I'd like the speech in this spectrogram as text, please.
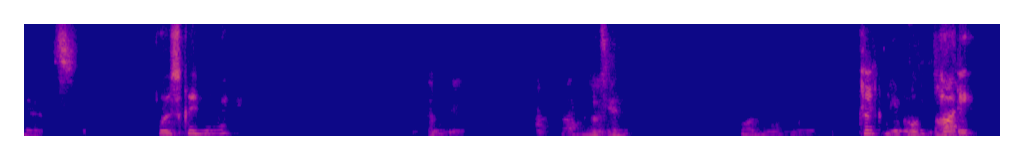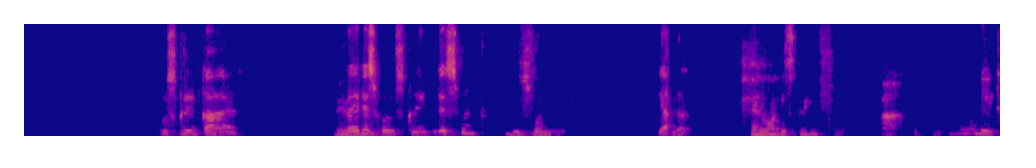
yes. Full screen में click oh, sorry. Full screen कहाँ है? Where is full screen? This one? This one. Yeah. And you want the screen? No need.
